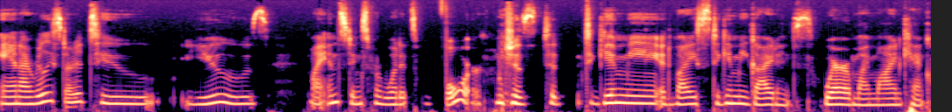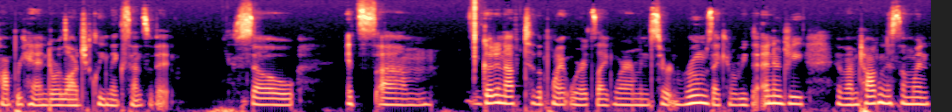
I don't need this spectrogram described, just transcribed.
And I really started to use my instincts for what it's for, which is to to give me advice, to give me guidance where my mind can't comprehend or logically make sense of it. So it's um good enough to the point where it's like where I'm in certain rooms, I can read the energy. If I'm talking to someone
